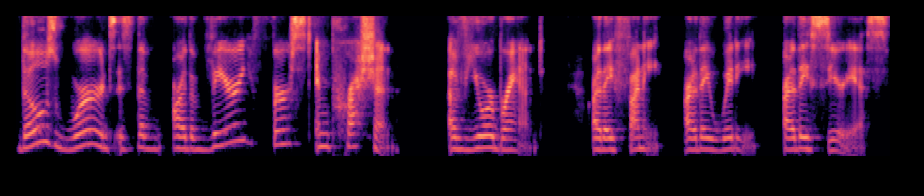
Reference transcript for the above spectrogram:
Those words is the are the very first impression of your brand? Are they funny? Are they witty? Are they serious?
